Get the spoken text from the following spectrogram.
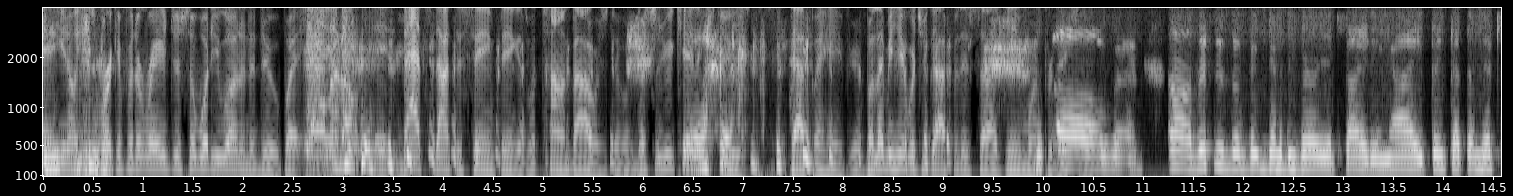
Mhm. you know he's working for the Rangers. So what do you want him to do? But it- it- it- that's not the same thing as what Tom Bauer's doing. So you can't excuse that behavior. But let me hear what you got for this uh, game one prediction. Oh man, oh this is going to be very exciting. I think that the Knicks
